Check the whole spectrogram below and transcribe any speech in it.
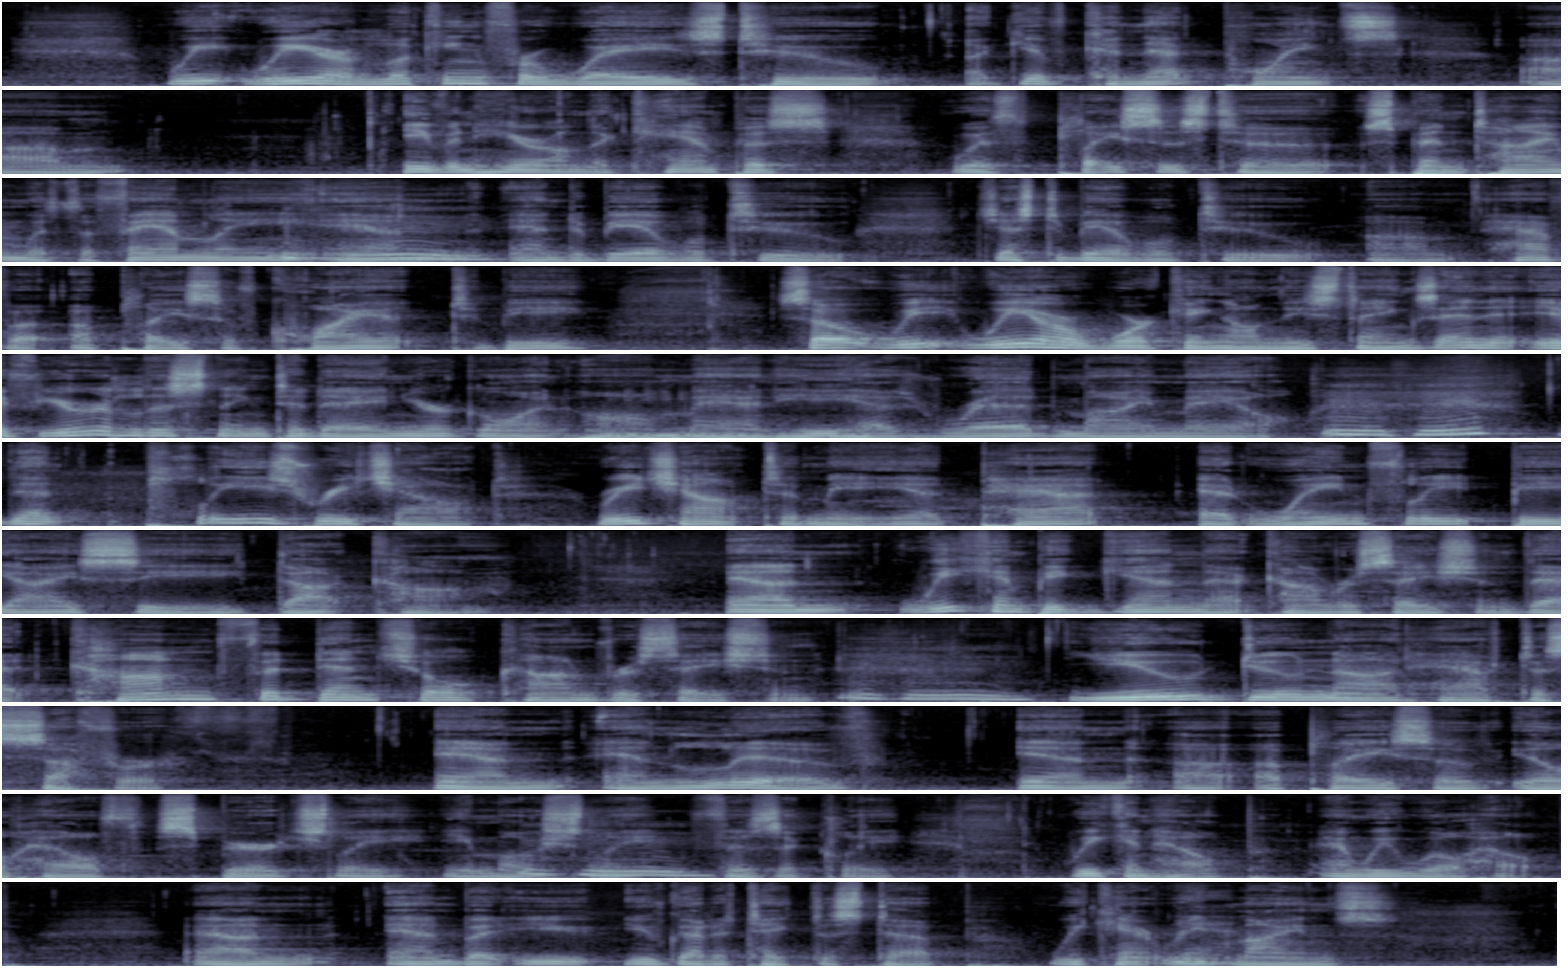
We, we are looking for ways to uh, give connect points, um, even here on the campus, with places to spend time with the family and, and to be able to just to be able to um, have a, a place of quiet to be. So we we are working on these things, and if you're listening today and you're going, "Oh man, he has read my mail," Mm-hmm. then please reach out. Reach out to me at pat at wainfleetbic.com, and we can begin that conversation, that confidential conversation. Mm-hmm. You do not have to suffer and and live in a, a place of ill health spiritually, emotionally, physically. We can help and we will help. And and but you you've got to take the step. We can't read Yeah. minds,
